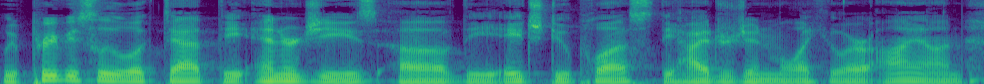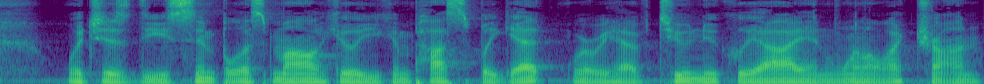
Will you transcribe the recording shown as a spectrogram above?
we previously looked at the energies of the H2 plus, the hydrogen molecular ion, which is the simplest molecule you can possibly get, where we have two nuclei and one electron.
